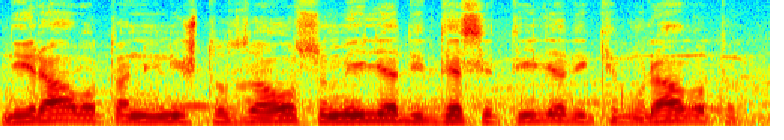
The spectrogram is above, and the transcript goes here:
ни работа, ни ништо. За 8.000, 10.000 ќе му работат.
